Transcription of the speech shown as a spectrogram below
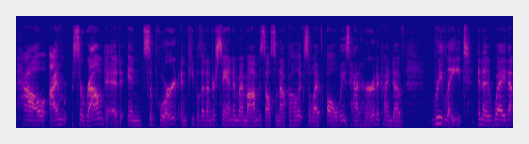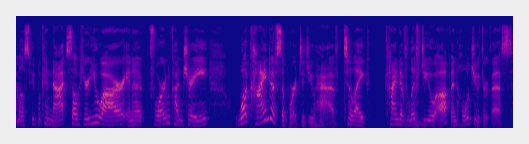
how I'm surrounded in support and people that understand. And my mom is also an alcoholic, so I've always had her to kind of relate in a way that most people cannot. So here you are in a foreign country. What kind of support did you have to like kind of lift you up and hold you through this?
